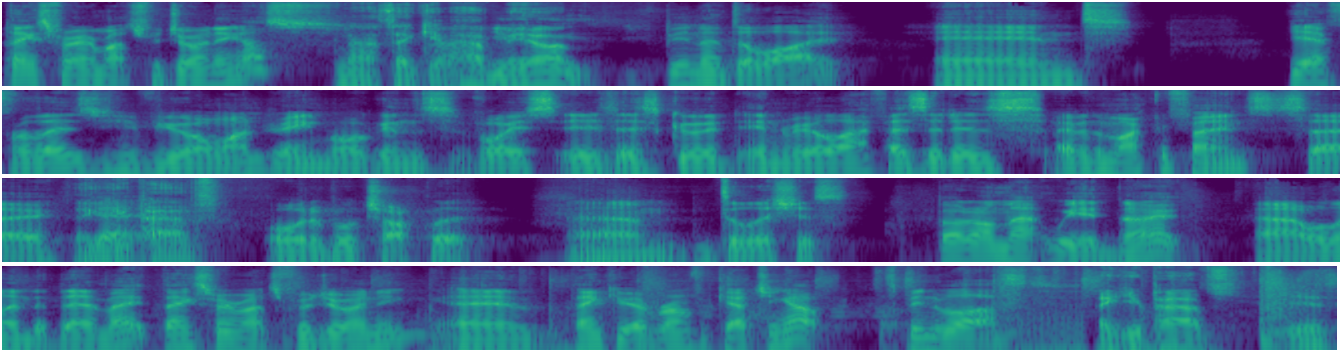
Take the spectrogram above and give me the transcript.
Thanks very much for joining us. No, thank you for having me on. You've been a delight. And yeah, for those of you who are wondering, Morgan's voice is as good in real life as it is over the microphones. So thank yeah, you, Pav. Audible chocolate. Um, delicious. But on that weird note, uh, we'll end it there, mate. Thanks very much for joining, and thank you everyone for catching up. It's been a blast. Thank you, Pav. Cheers.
